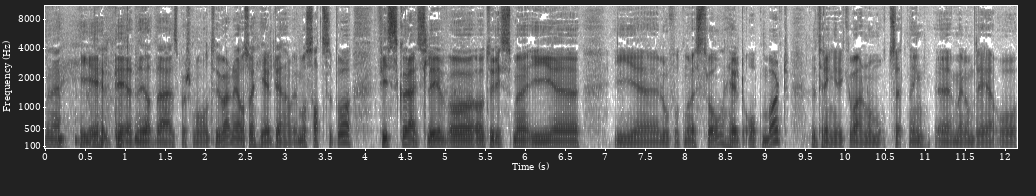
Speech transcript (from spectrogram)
Men jeg er helt enig i at det er et spørsmål om naturvern. Jeg er også helt enig i at vi må satse på fisk og reiseliv og, og turisme i, eh, i, eh, Lofoten og Vesterålen. Helt åpenbart. Det trenger ikke være noen motsetning eh, mellom det og,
